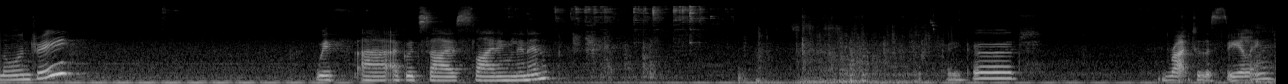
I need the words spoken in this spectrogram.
Laundry with uh, a good size sliding linen. It's pretty good right to the ceiling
